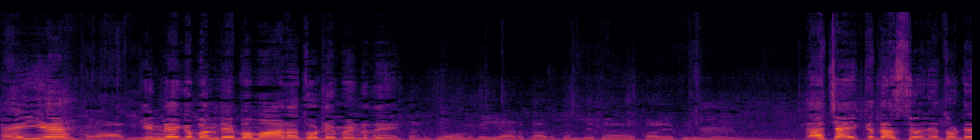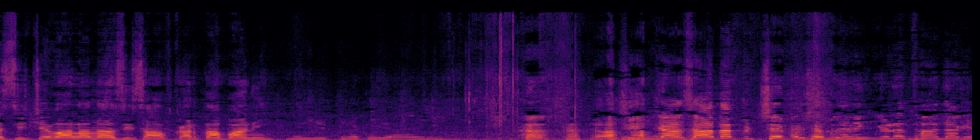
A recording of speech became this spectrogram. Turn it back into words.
ਐਂ ਹੀ ਹੈ ਖਰਾਬ ਹੀ ਕਿੰਨੇ ਕ ਬੰਦੇ ਬਿਮਾਰ ਆ ਤੁਹਾਡੇ ਪਿੰਡ ਦੇ? ਪਿੰਡ ਚ ਹੋਣਗੇ ਜੀ 8-10 ਬੰਦੇ ਤਾਂ ਕਾਲੇ ਪੀਲੀ ਜਾਈ ਅੱਛਾ ਇੱਕ ਦੱਸਿਓ ਜੇ ਤੁਹਾਡੇ ਸੀਚੇ ਵਾਲਾਂ ਦਾ ਅਸੀਂ ਸਾਫ਼ ਕਰਤਾ ਪਾਣੀ। ਨਹੀਂ ਇੱਥੇ ਤਾਂ ਕੋਈ ਆਇਆ ਹੀ ਨਹੀਂ। ਸੀਚਾ ਸਾਹਿਬ ਦਾ ਪਿੱਛੇ ਪਿੱਛੇ ਪਤਾ ਨਹੀਂ ਕਿਹੜੇ ਥਾਂ ਜਾ ਕੇ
